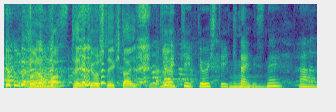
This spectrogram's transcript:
そういうのまあ提供していきたいですよね。提供していきたいですね。はい。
